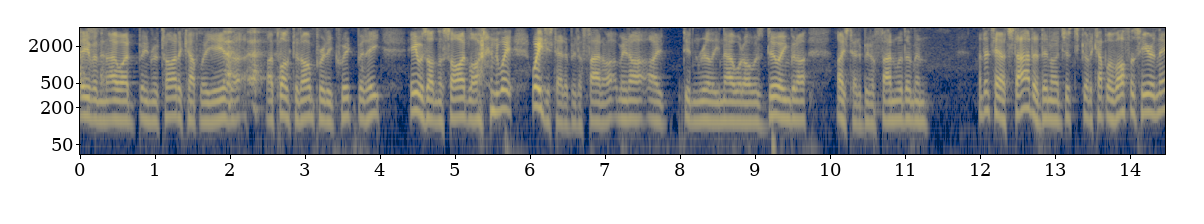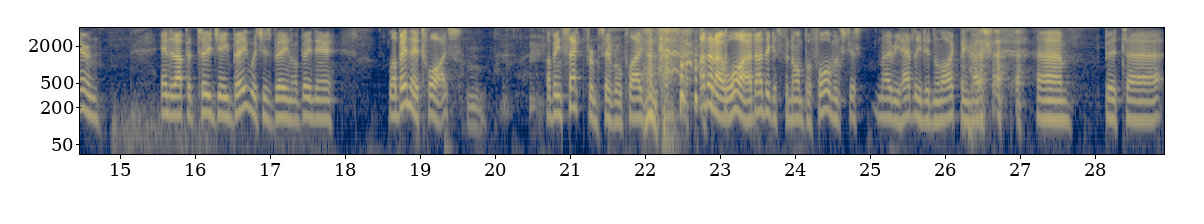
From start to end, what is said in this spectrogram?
even though I'd been retired a couple of years. I, I plonked it on pretty quick, but he, he was on the sideline, and we, we just had a bit of fun. I, mean, I, I didn't really know what I was doing, but I, I just had a bit of fun with him, and, and that's how it started. Then I just got a couple of offers here and there, and ended up at 2GB, which has been I've been there. Well, I've been there twice. I've been sacked from several places. I don't know why. I don't think it's for non-performance. Just maybe Hadley didn't like me much. Um, but uh,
